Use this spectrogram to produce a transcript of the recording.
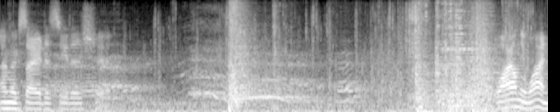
I'm excited to see this shit. Why only one?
